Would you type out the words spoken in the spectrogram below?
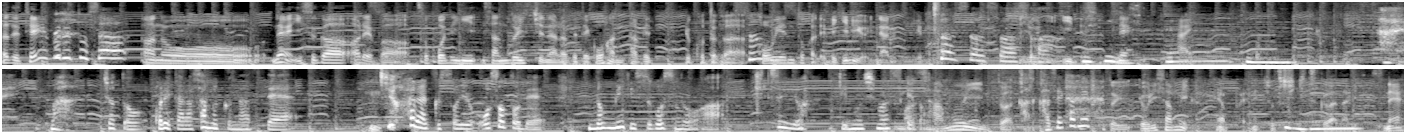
だってテーブルとさ、あのーね、椅子があれば、そこにサンドイッチ並べてご飯食べることが公園とかでできるようになるっていうのそうそうそうそう。非常にいいですよね。はいうんはい。まあ、ちょっとこれから寒くなって、うんしばらくそういうお外でのんびり過ごすのはきついよ気もしますまあ、けども、寒いとはか風がね吹くとより寒いからねやっぱりねちょっときつくはなりますね、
